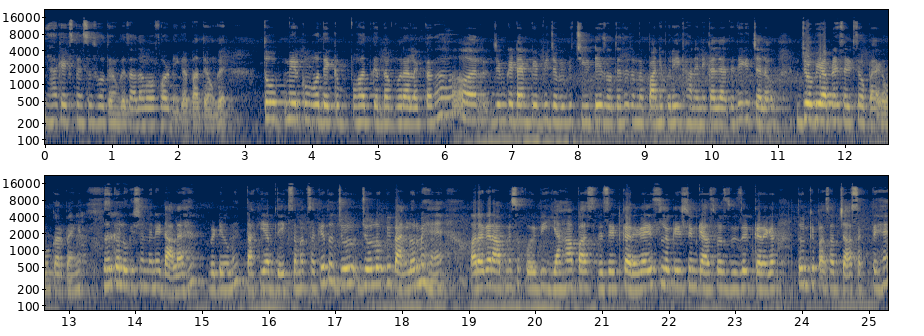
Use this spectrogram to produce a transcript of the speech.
यहाँ के एक्सपेंसेस होते होंगे, ज़्यादा वो अफोर्ड नहीं कर पाते होंगे। तो मेरे को वो देख कर बहुत गंदा बुरा लगता था और जिम के टाइम पे भी जब भी चीट डेज़ होते थे तो मैं पानीपुरी ही खाने निकल जाती थी कि चलो, जो भी अपने साइड से हो पाएगा वो कर पाएँगे। घर का लोकेशन मैंने डाला है वीडियो में ताकि आप देख समझ सके। तो जो जो लोग भी बैंगलोर में हैं और अगर आप में से कोई भी यहाँ पास विज़िट करेगा इस लोकेशन के आसपास विज़िट करेगा तो उनके पास आप जा सकते हैं।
